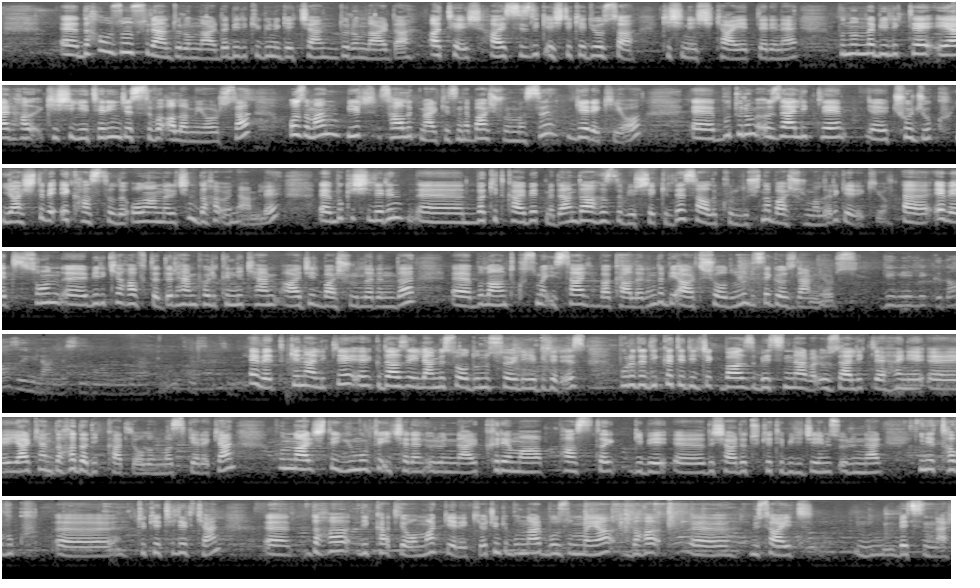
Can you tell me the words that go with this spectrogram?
E, Daha uzun süren durumlarda, 1-2 günü geçen durumlarda ateş, halsizlik eşlik ediyorsa kişinin şikayetlerine, bununla birlikte eğer kişi yeterince sıvı alamıyorsa o zaman bir sağlık merkezine başvurması gerekiyor. E, Bu durum özellikle e, çocuk, yaşlı ve ek hastalığı olanlar için daha önemli. E, Bu kişilerin e, vakit kaybetmeden daha hızlı bir şekilde sağlık kuruluşuna başvurmaları gerekiyor. E, Evet, son 1-2 haftadır hem poliklinik hem acil başvurularında e, bulantı, kusma, ishal vakalarında bir artış olduğunu biz de gözlemliyoruz. Geneli gıda zehirlenmesine bağlı Evet, genellikle e, gıda zehirlenmesi olduğunu söyleyebiliriz. Burada dikkat edilecek bazı besinler var. Özellikle hani e, yerken daha da dikkatli olunması gereken. Bunlar işte yumurta içeren ürünler, krema, pasta gibi e, dışarıda tüketebileceğimiz ürünler. Yine tavuk tüketilirken daha dikkatli olmak gerekiyor. Çünkü bunlar bozulmaya daha müsait besinler.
